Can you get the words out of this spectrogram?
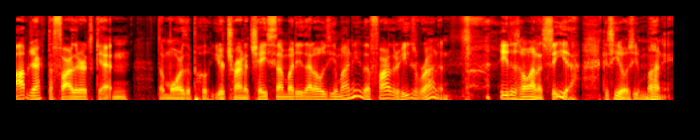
object, the farther it's getting. The more the you're trying to chase somebody that owes you money, the farther he's running. he doesn't want to see you because he owes you money,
